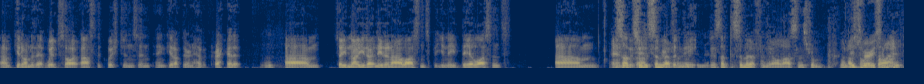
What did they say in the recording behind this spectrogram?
Um, get onto that website, ask the questions, and, and get up there and have a crack at it. Um, so you know you don't need an R license, but you need their license. Um, and It's not too dissimilar from the. question there. It's not dissimilar from the old license from when I was It's talking very Brian, similar.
